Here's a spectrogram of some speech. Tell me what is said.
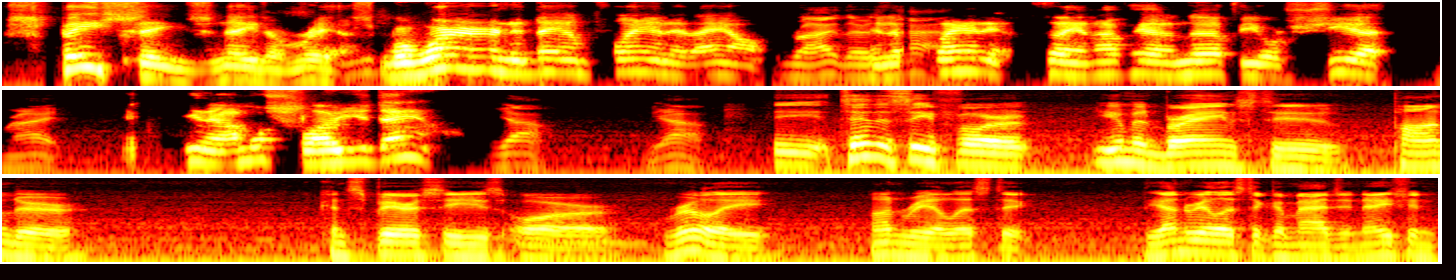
species, need a rest. We're wearing the damn planet out, Right. There's and the that. planet saying, "I've had enough of your shit." Right. You know, I'm gonna slow you down. Yeah, yeah. The tendency for human brains to ponder conspiracies or really unrealistic, the unrealistic imagination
